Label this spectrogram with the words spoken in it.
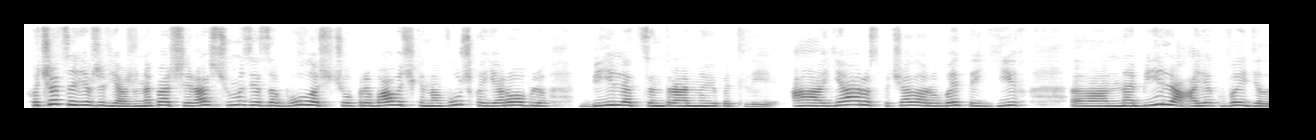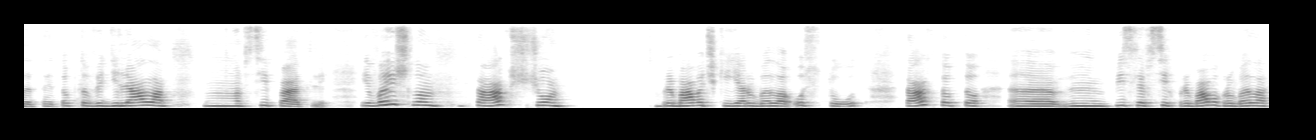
хоча це я вже в'яжу не перший раз, чомусь я забула, що прибавочки на вушка я роблю біля центральної петлі. А я розпочала робити їх не біля, а як виділити, тобто виділяла всі петлі. І вийшло так, що прибавочки я робила ось тут. Так, Тобто е, після всіх прибавок робила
